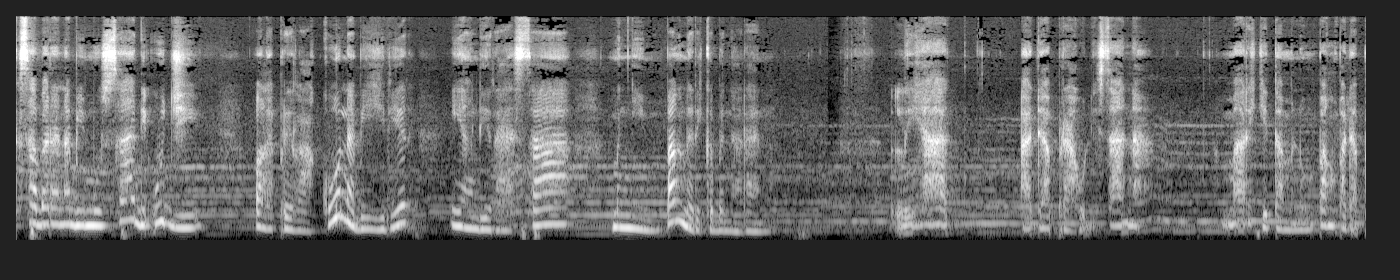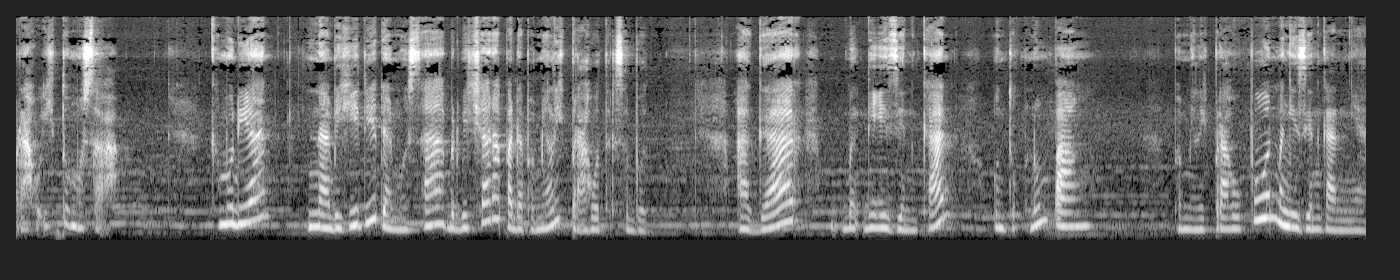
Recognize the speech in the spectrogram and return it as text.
kesabaran Nabi Musa diuji oleh perilaku Nabi Khidir yang dirasa menyimpang dari kebenaran. Lihat, ada perahu di sana. Mari kita menumpang pada perahu itu, Musa. Kemudian Nabi Khidir dan Musa berbicara pada pemilik perahu tersebut agar diizinkan untuk menumpang. Pemilik perahu pun mengizinkannya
